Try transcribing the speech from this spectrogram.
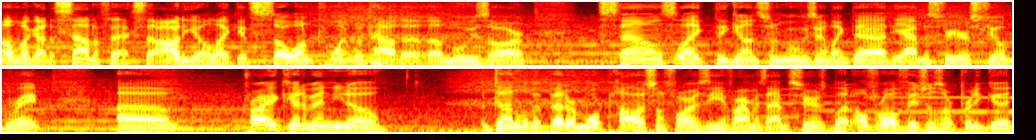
Oh my god, the sound effects, the audio, like it's so on point with how the uh, movies are. Sounds like the guns from the movies and like that. The atmospheres feel great. Um, probably could have been, you know, done a little bit better, more polished as far as the environments, atmospheres, but overall visuals are pretty good.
